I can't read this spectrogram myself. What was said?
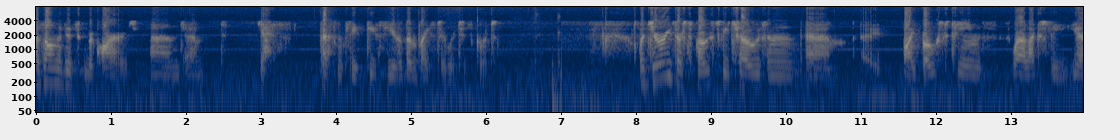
as long as it's required. Um, definitely DCU have embraced it, which is good. Well, juries are supposed to be chosen um, by both teams well, actually. Yeah,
